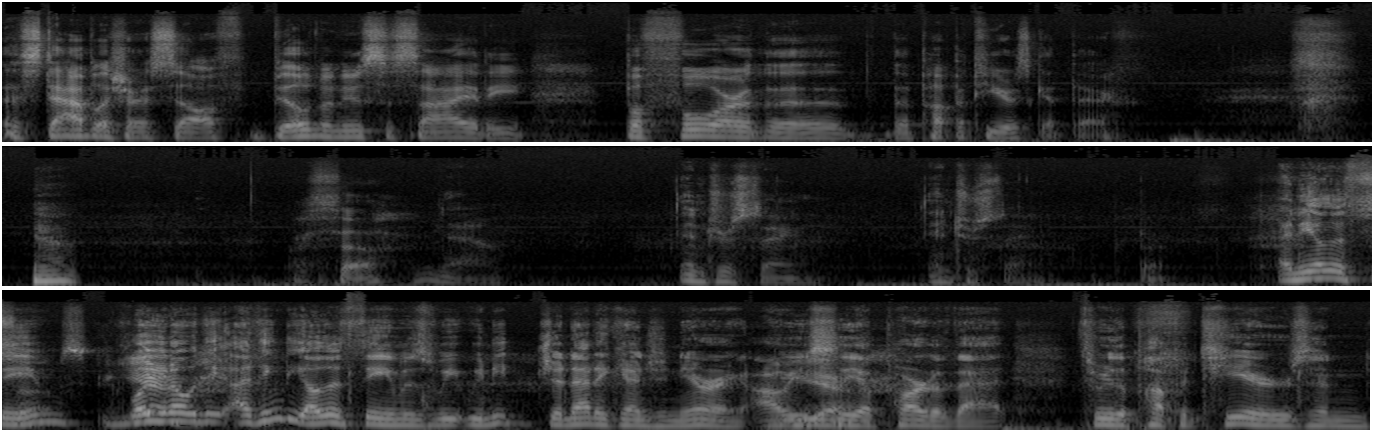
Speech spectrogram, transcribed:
establish ourselves, build a new society before the the puppeteers get there. yeah. So. Yeah. Interesting. Interesting any other themes? well, you know, the, I think the other theme is we, we need genetic engineering, obviously Yeah. a part of that through the puppeteers and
